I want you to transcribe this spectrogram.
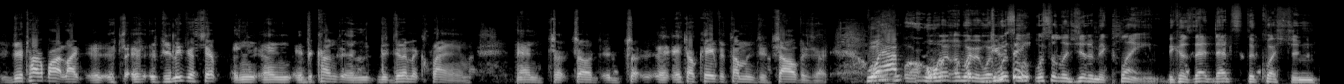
you talk about like if, if if you leave your ship and, and it becomes a legitimate claim, and so, so, so it's okay for someone to salvage it. What Well, happens? wait, wait, wait, wait, do you what's, a, think? what's a legitimate claim? Because that that's the question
